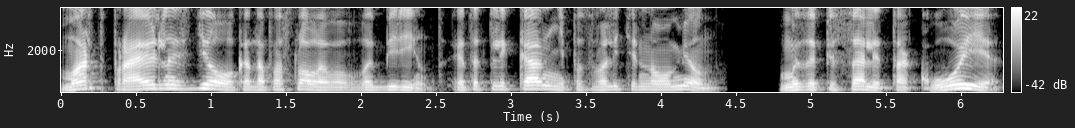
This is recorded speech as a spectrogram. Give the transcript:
Март правильно сделал, когда послал его в лабиринт. Этот ликан непозволительно умен. Мы записали такое.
